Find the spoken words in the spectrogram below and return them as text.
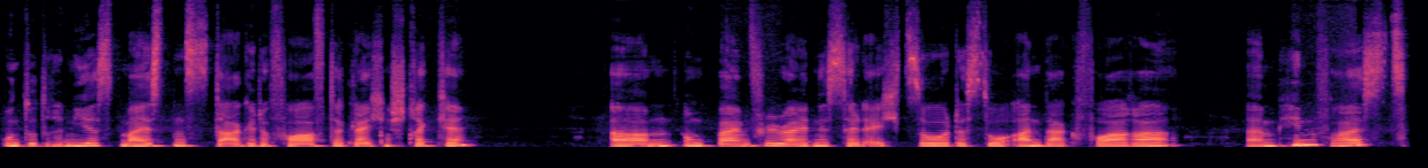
und du trainierst meistens Tage davor auf der gleichen Strecke. Ähm, und beim Freeriden ist es halt echt so, dass du einen Tag vorher ähm, hinfährst,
